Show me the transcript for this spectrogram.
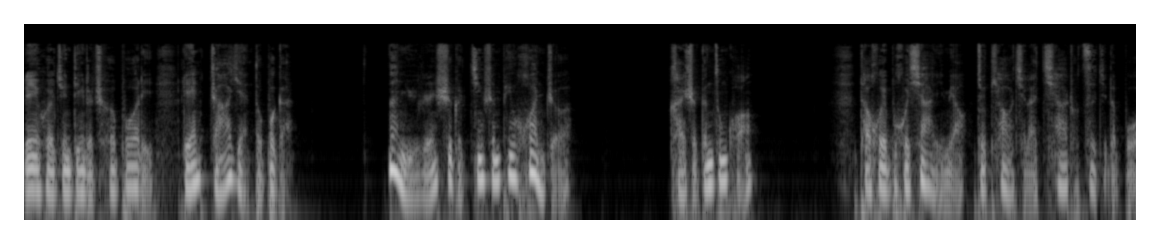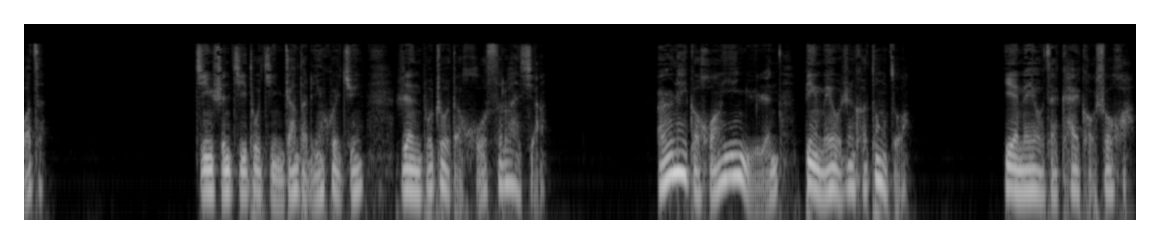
林慧君盯着车玻璃，连眨眼都不敢。那女人是个精神病患者，还是跟踪狂？他会不会下一秒就跳起来掐住自己的脖子？精神极度紧张的林慧君忍不住的胡思乱想。而那个黄衣女人并没有任何动作，也没有再开口说话。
